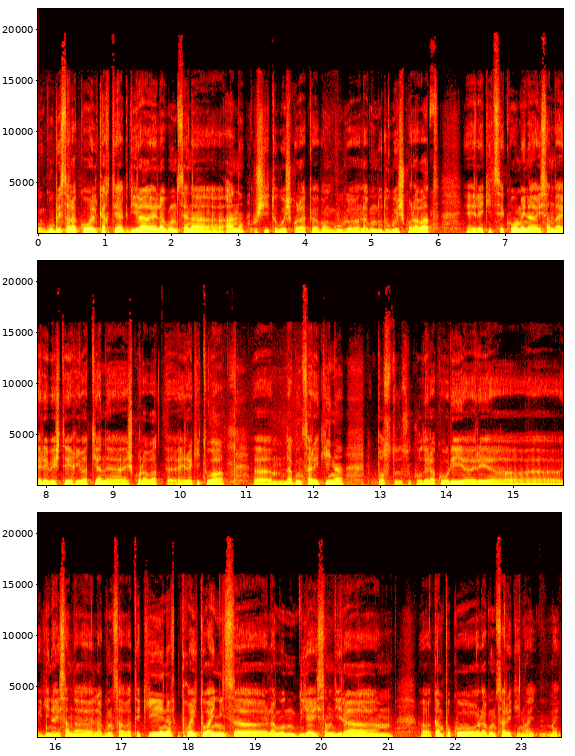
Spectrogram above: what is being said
gu bezalako elkarteak dira eh, laguntzen uh, han, kusi ditugu eskolak bon, gu lagundu dugu eskola bat, eraikitzeko, meina izan da ere beste herri batean eskola bat eraikitua laguntzarekin. Postu zukurdelako hori ere uh, egina izan da laguntza batekin. Proiektu hainitz uh, lagundia izan dira um, uh, kanpoko laguntzarekin. Bai, bai.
